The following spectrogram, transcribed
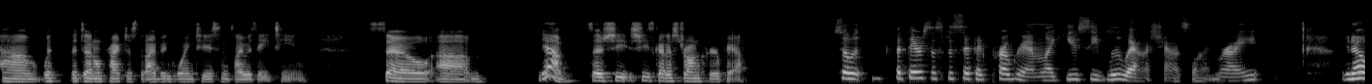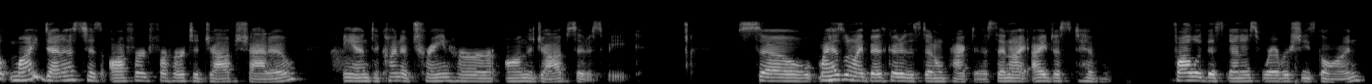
um, with the dental practice that I've been going to since I was 18. So, um, yeah, so she, she's got a strong career path. So, but there's a specific program like UC Blue Ash has one, right? You know, my dentist has offered for her to job shadow and to kind of train her on the job, so to speak. So, my husband and I both go to this dental practice, and I, I just have followed this dentist wherever she's gone.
